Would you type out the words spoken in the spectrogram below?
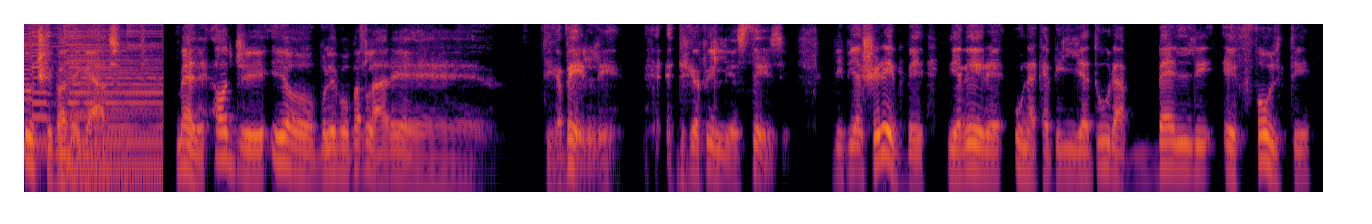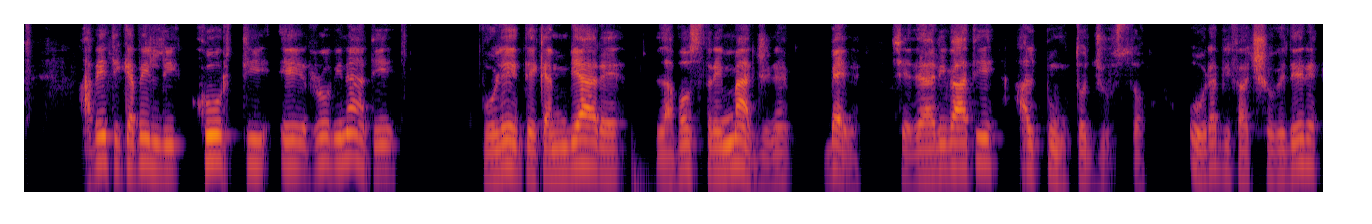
non ci fate caso. Bene, oggi io volevo parlare di capelli, di capelli estesi. Vi piacerebbe di avere una capigliatura belli e folti? Avete i capelli corti e rovinati? Volete cambiare la vostra immagine? Bene, siete arrivati al punto giusto. Ora vi faccio vedere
